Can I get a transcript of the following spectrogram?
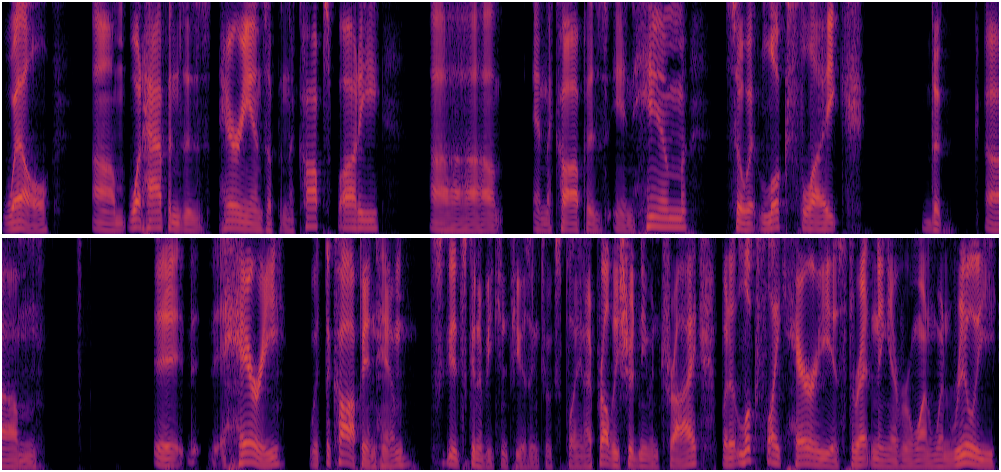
well. Um, what happens is Harry ends up in the cop's body, uh, and the cop is in him. So it looks like the um, it, Harry with the cop in him. It's, it's going to be confusing to explain. I probably shouldn't even try, but it looks like Harry is threatening everyone when really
